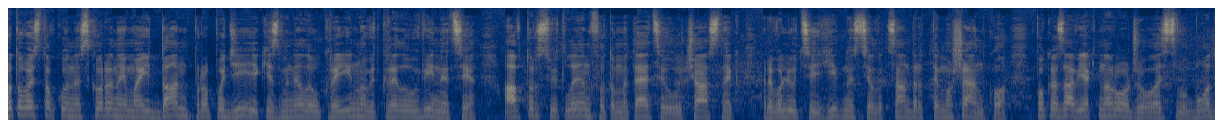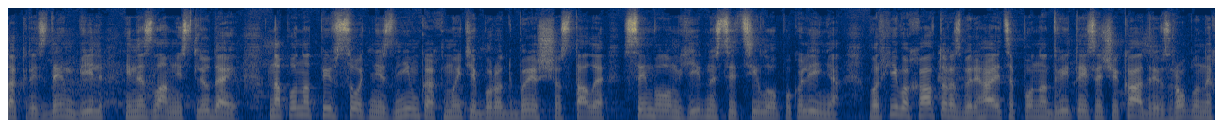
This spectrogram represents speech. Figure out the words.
Фотовиставку Нескорений майдан про події, які змінили Україну, відкрили у Вінниці. Автор світлин, фотометець і учасник революції гідності Олександр Тимошенко показав, як народжувалась свобода крізь дим, біль і незламність людей. На понад півсотні знімках миті боротьби, що стали символом гідності цілого покоління. В архівах автора зберігається понад дві тисячі кадрів, зроблених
